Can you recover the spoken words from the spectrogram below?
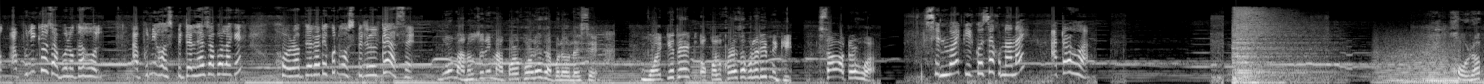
যাওক আপুনি কিয় যাব লগা হ'ল? আপুনি হস্পিটেলহে যাব লাগে? সৌৰভ দাদা দেখোন হস্পিটেলতে আছে। মোৰ মানুহজনী মাকৰ ঘৰলৈ যাবলৈ ওলাইছে। মই কি তাইক অকলশৰে যাবলৈ দিম নেকি? চাওঁ আঁতৰ হোৱা। চিন্ময় কি কৈছে শুনা নাই? আঁতৰ হোৱা। সৌৰভ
